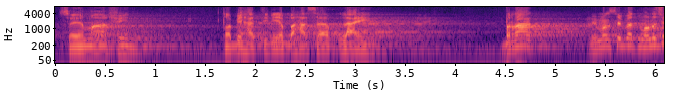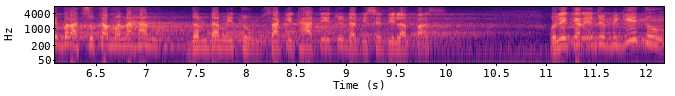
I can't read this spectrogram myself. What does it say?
saya maafin. Tapi hatinya bahasa lain. Berat. Memang sifat manusia berat suka menahan dendam itu. Sakit hati itu tidak bisa dilepas. Oleh karena itu begitu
